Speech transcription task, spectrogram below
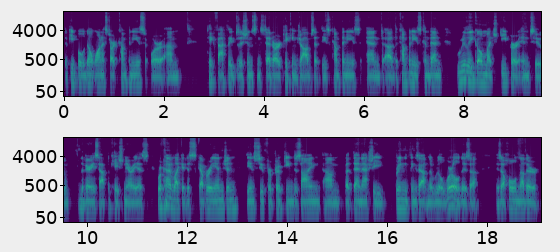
the people who don't want to start companies or um, take faculty positions instead are taking jobs at these companies. And uh, the companies can then really go much deeper into the various application areas. We're kind of like a discovery engine, the Institute for Protein Design, um, but then actually bringing things out in the real world is a is a whole nother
